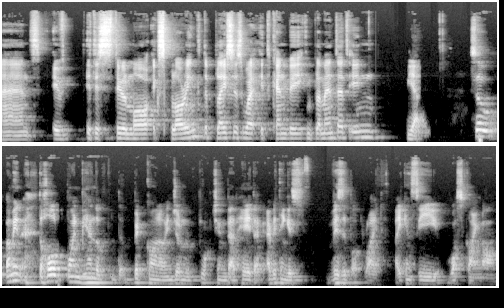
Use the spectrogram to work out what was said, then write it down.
and if it is still more exploring the places where it can be implemented in. Yeah. So I mean, the whole point behind the, the Bitcoin or in general blockchain that hey, that everything is visible, right? I can see what's going on.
